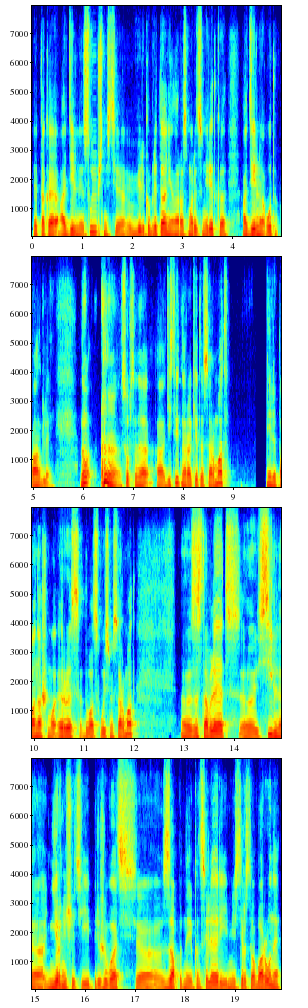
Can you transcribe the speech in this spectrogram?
это такая отдельная сущность э, в Великобритании, она рассматривается нередко отдельно от Англии. Ну, собственно, а, действительно, ракета «Сармат» или по-нашему РС-28 «Сармат» э, заставляет э, сильно нервничать и переживать западные канцелярии и Министерство обороны.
